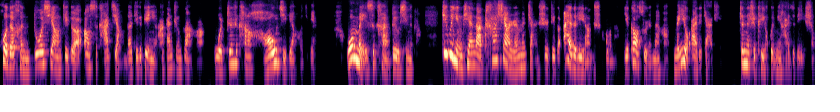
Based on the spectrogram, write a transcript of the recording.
获得很多像这个奥斯卡奖的这个电影《阿甘正传》哈，我真是看了好几遍好几遍，我每次看都有新的感。这部影片呢，它向人们展示这个爱的力量的时候呢，也告诉人们哈，没有爱的家庭真的是可以毁灭孩子的一生。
